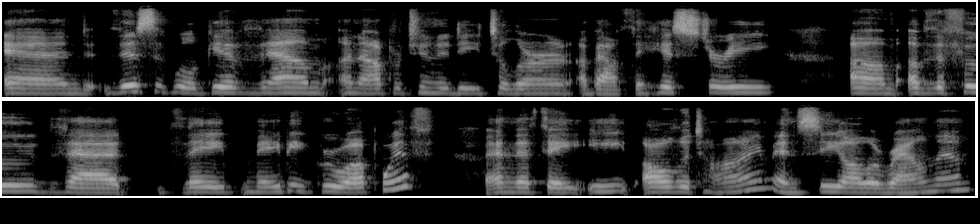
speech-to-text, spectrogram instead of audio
And this will give them an opportunity to learn about the history um, of the food that they maybe grew up with and that they eat all the time and see all around them,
